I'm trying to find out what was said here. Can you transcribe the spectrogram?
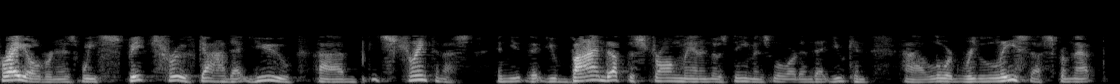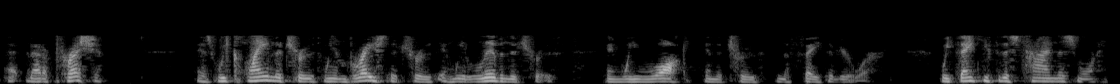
pray over and as we speak truth, God, that you uh, strengthen us and you, that you bind up the strong man and those demons, Lord, and that you can, uh, Lord, release us from that, that, that oppression. As we claim the truth, we embrace the truth, and we live in the truth, and we walk in the truth in the faith of your word. We thank you for this time this morning,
